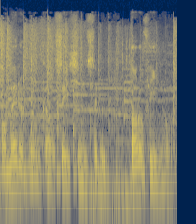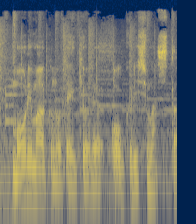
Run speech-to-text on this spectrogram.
褒める文化を推進するトロフィーの毛利マークの提供でお送りしました。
